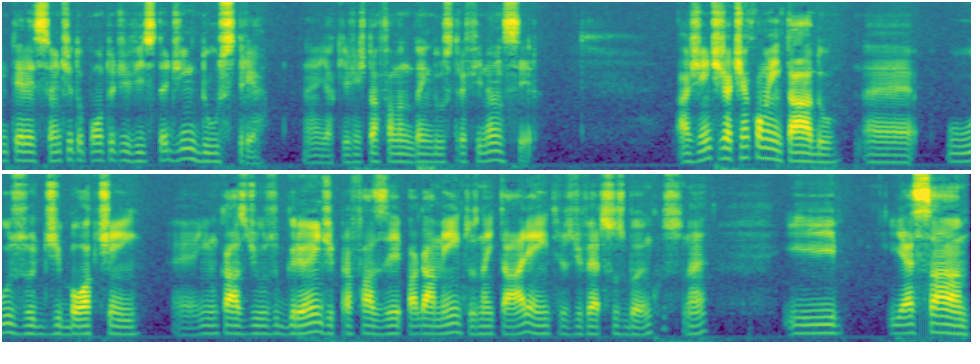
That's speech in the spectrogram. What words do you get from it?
interessante do ponto de vista de indústria. Né? E aqui a gente está falando da indústria financeira. A gente já tinha comentado é, o uso de blockchain é, em um caso de uso grande para fazer pagamentos na Itália entre os diversos bancos, né? E, e essa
